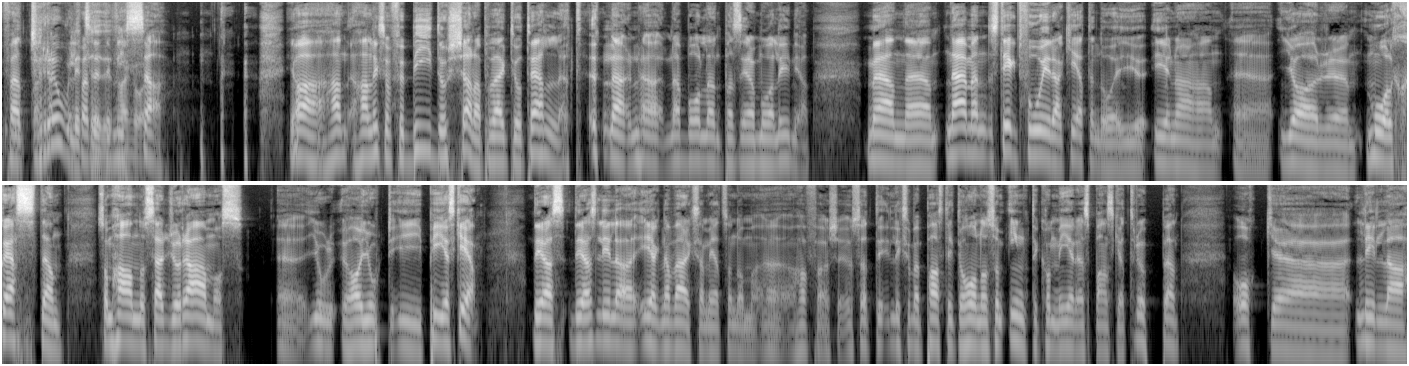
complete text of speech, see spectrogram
För att, Otroligt för att inte missa. ja, han, han liksom förbi duscharna på väg till hotellet när, när, när bollen passerar mållinjen. Men, eh, nej men steg två i raketen då är ju är när han eh, gör eh, målgesten som han och Sergio Ramos eh, har gjort i PSG. Deras, deras lilla egna verksamhet som de eh, har för sig. Så att det liksom är passning till honom som inte kom med i den spanska truppen. Och eh, lilla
